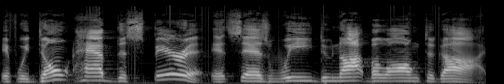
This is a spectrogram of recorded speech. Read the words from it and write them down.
if we don't have the Spirit, it says we do not belong to God.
